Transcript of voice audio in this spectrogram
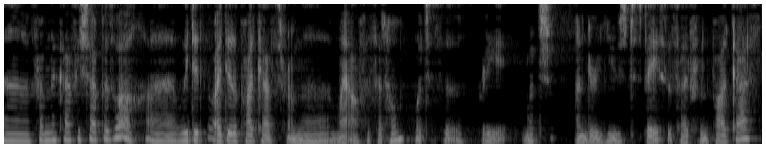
Uh, from the coffee shop as well. Uh, we did. I do the podcast from the my office at home, which is a pretty much underused space aside from the podcast.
